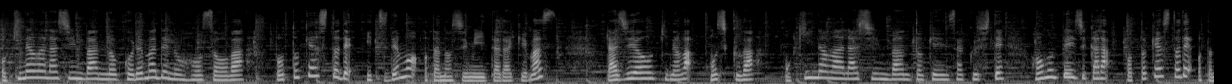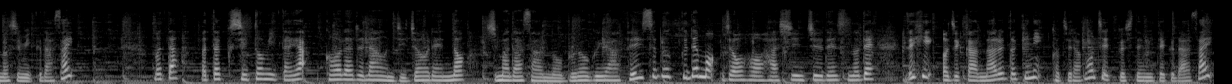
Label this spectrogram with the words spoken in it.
沖縄羅針盤のこれまでの放送は、ポッドキャストでいつでもお楽しみいただけます。ラジオ沖縄もしくは沖縄羅針盤と検索して、ホームページからポッドキャストでお楽しみください。また私富田やコーラルラウンジ常連の島田さんのブログやフェイスブックでも情報発信中ですのでぜひお時間のある時にこちらもチェックしてみてください。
